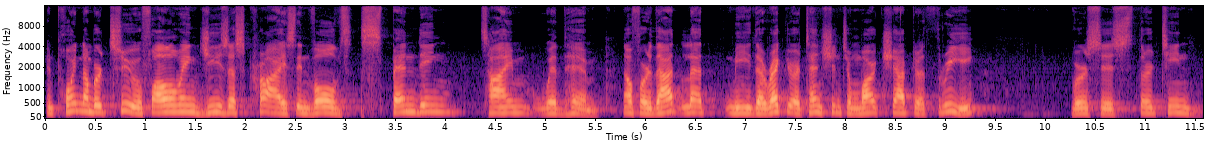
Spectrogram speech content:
in point number two, following Jesus Christ involves spending time with Him. Now, for that, let me direct your attention to Mark chapter 3, verses 13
